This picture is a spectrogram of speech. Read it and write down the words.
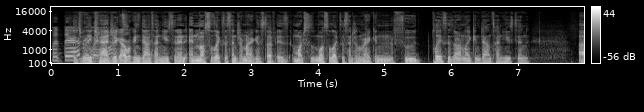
But they're it's really tragic. I work in used to it. downtown Houston, and, and most of like the Central American stuff is most most of like the Central American food places aren't like in downtown Houston. Um,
